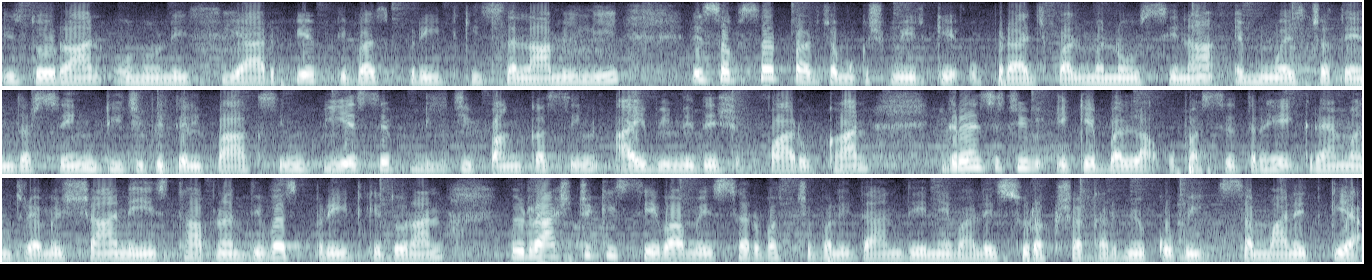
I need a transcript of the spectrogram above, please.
इस दौरान उन्होंने सीआरपीएफ दिवस परेड की सलामी ली। इस अवसर पर जम्मू कश्मीर के उपराज्यपाल Manoj Sinha, MOS Jitendra Singh, DGP Dilbag Singh, BSF DG Pankaj Singh, IB निदेशक फारूक खान, गृह सचिव ए के बल्ला उपस्थित रहे। गृह मंत्री अमित शाह ने स्थापना दिवस परेड के दौरान राष्ट्र की सेवा में सर्वोच्च बलिदान देने वाले सुरक्षा कर्मियों को भी सम्मानित किया।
